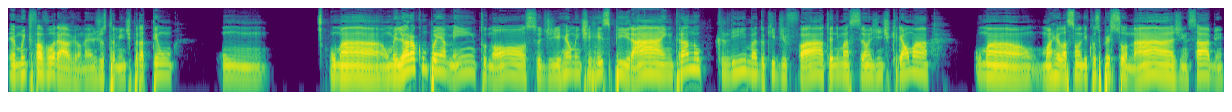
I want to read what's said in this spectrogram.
é muito favorável, né? Justamente para ter um, um, uma, um melhor acompanhamento nosso, de realmente respirar, entrar no clima do que de fato é animação, a gente criar uma, uma, uma relação ali com os personagens, sabe?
